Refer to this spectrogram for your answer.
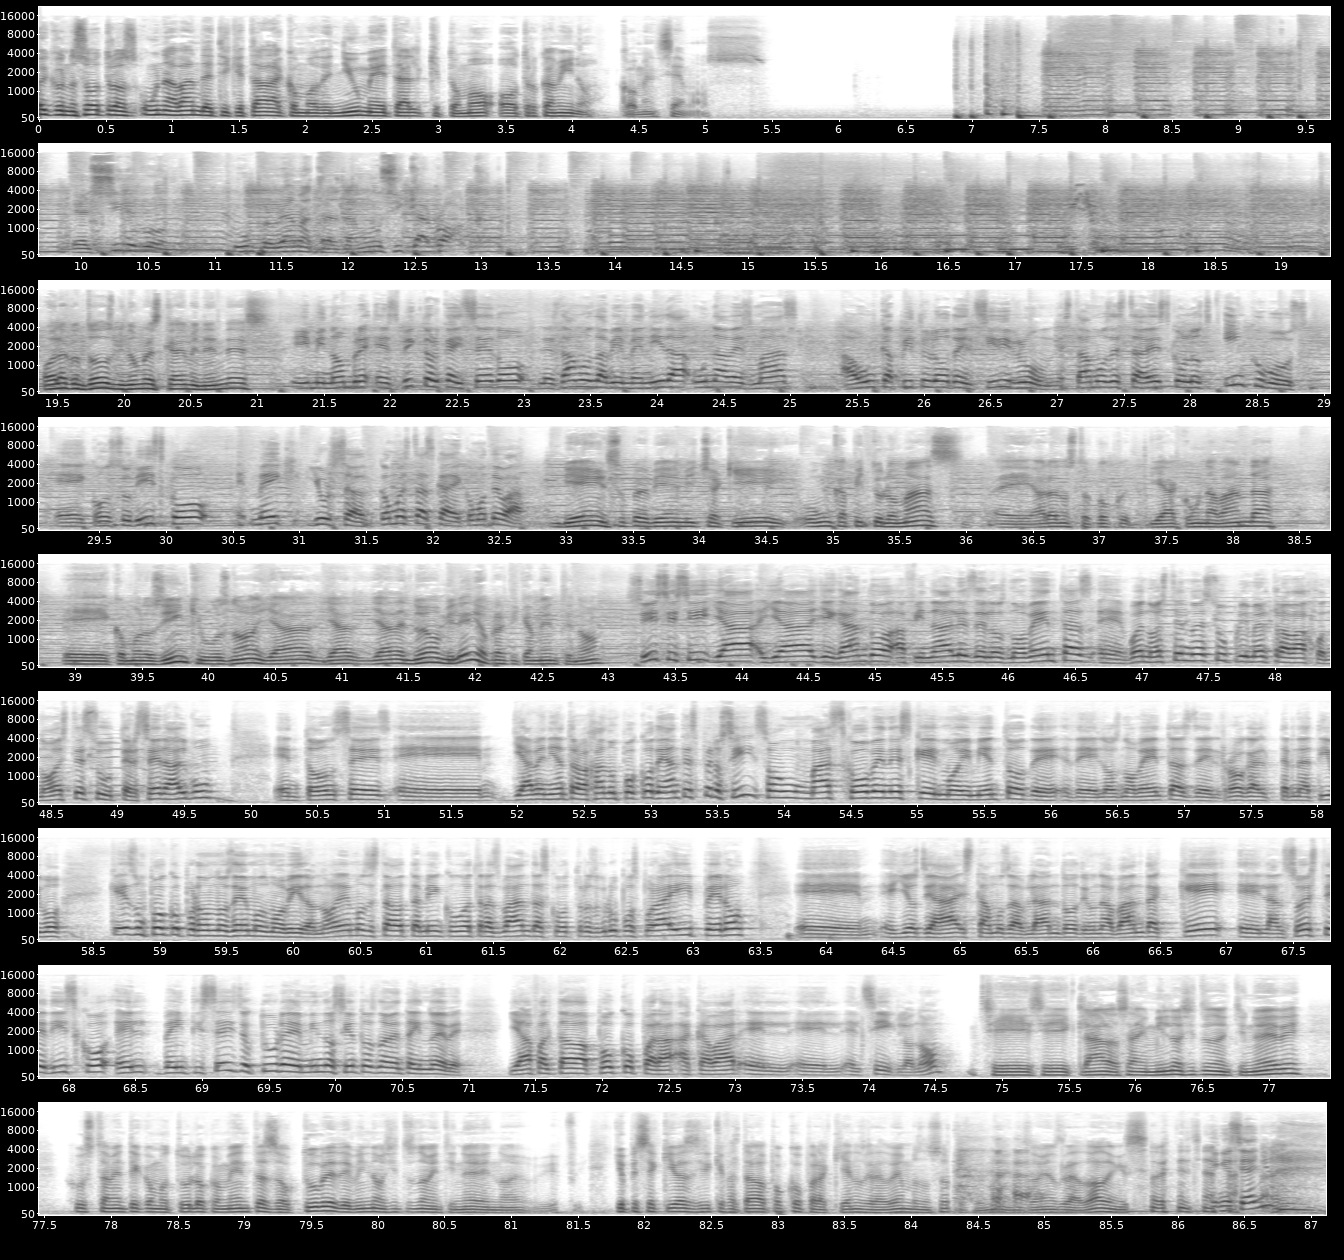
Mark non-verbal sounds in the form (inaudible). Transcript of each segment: Hoy con nosotros una banda etiquetada como de New Metal que tomó otro camino. Comencemos. El CD Room, un programa tras la música rock. Hola con todos, mi nombre es Kai Menéndez. Y mi nombre es Víctor Caicedo. Les damos la bienvenida una vez más a un capítulo del CD Room. Estamos esta vez con los Incubus, eh, con su disco Make Yourself. ¿Cómo estás, Kai? ¿Cómo te va? Bien, súper bien, bicho. Aquí un capítulo más. Eh, ahora nos tocó ya con una banda eh, como los Incubus, ¿no? Ya, ya, ya del nuevo milenio prácticamente, ¿no? Sí, sí, sí, ya, ya llegando a finales de los noventas. Eh, bueno, este no es su primer trabajo, ¿no? Este es su tercer álbum. Entonces, eh, ya venían trabajando un poco de antes, pero sí, son más jóvenes que el movimiento de, de los noventas del rock alternativo, que es un poco por donde nos hemos movido, ¿no? Hemos estado también con otras bandas, con otros grupos por ahí, pero eh, ellos ya estamos hablando de una banda que lanzó este disco el 26 de octubre de 1999. Ya faltaba poco para acabar el, el, el siglo, ¿no? Sí, sí, claro. O sea, en 1999 justamente como tú lo comentas, octubre de 1999. ¿no? Yo pensé que ibas a decir que faltaba poco para que ya nos graduemos nosotros, pues no, nos habíamos graduado en ese, (laughs) ¿En ese año.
